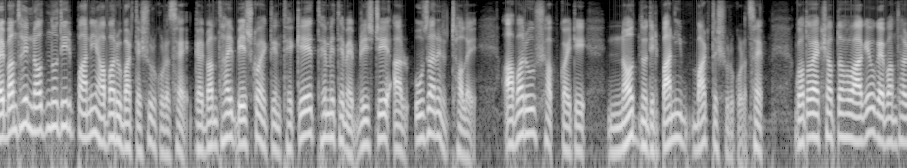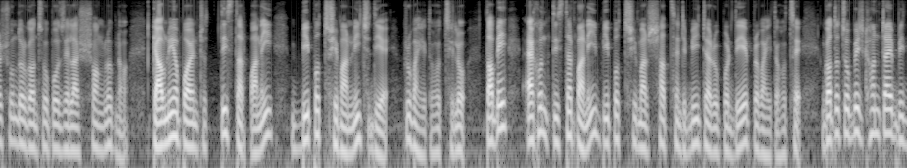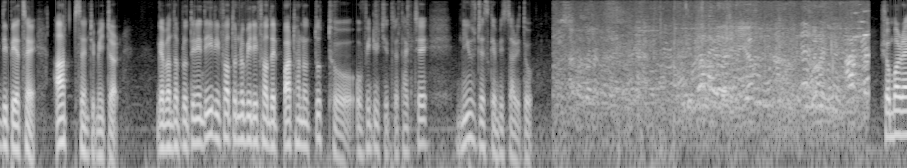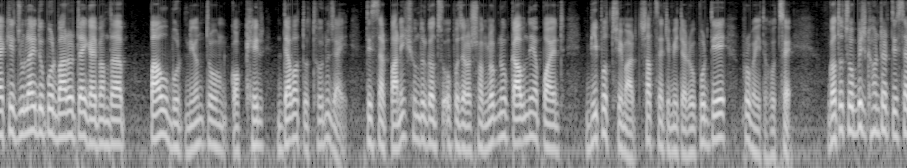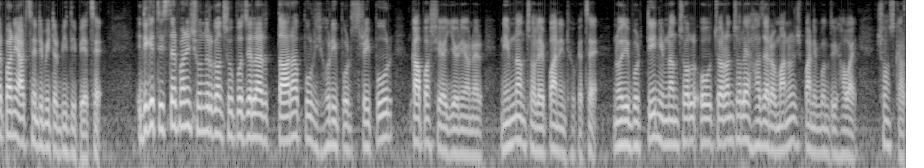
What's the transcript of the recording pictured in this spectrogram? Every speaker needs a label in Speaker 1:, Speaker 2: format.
Speaker 1: গাইবান্ধায় নদ নদীর পানি আবারও বাড়তে শুরু করেছে। গাইবান্ধায় বেশ কয়েকদিন থেকে থেমে থেমে বৃষ্টি আর উজানের ঢলে আবারও সব কয়টি নদ নদীর পানি বাড়তে শুরু করেছে। গত এক সপ্তাহ আগেও গাইবান্ধার সুন্দরগঞ্জ উপজেলা সংলগ্ন কাউনিয়া পয়েন্ট তিস্তার পানি বিপদসীমার নিচ দিয়ে প্রবাহিত হচ্ছিল। তবে এখন তিস্তার পানি বিপদসীমার সাত সেন্টিমিটার উপর দিয়ে প্রবাহিত হচ্ছে। গত চব্বিশ ঘন্টায় বৃদ্ধি পেয়েছে আট সেন্টিমিটার। গাইবান্ধা প্রতিনিধি রিফাতুন্নবী রিফাদের পাঠানো তথ্য ও ভিডিও চিত্রে থাকছে নিউজ ডেস্কে বিস্তারিত। সোমবার একে জুলাই দুপুর বারোটায় গাইবান্ধা পাও বোর্ড নিয়ন্ত্রণ কক্ষের দেওয়া তথ্য অনুযায়ী তিস্তার পানি সুন্দরগঞ্জ উপজেলা সংলগ্ন কাউনিয়া পয়েন্ট বিপদ সীমার সাত সেন্টিমিটার উপর দিয়ে প্রবাহিত হচ্ছে। গত চব্বিশ ঘণ্টার তিস্তার পানি আট সেন্টিমিটার বৃদ্ধি পেয়েছে। এদিকে তিস্তার পানি সুন্দরগঞ্জ উপজেলার তারাপুর, হরিপুর, শ্রীপুর, কাপাসিয়া ইউনিয়নের নিম্নাঞ্চলে পানি ঢুকেছে। নদীবর্তী, নিম্নাঞ্চল ও চরাঞ্চলে হাজারো মানুষ পানিবন্দী হওয়ায় সংস্কার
